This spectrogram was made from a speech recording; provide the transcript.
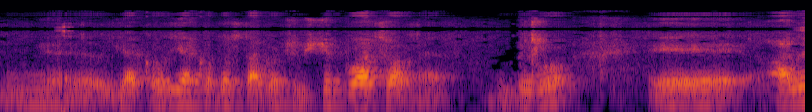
e, jako, jako dostawy oczywiście płacone było, e, ale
